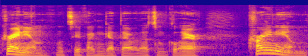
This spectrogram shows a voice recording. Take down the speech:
Cranium. Let's see if I can get that without some glare. Cranium.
